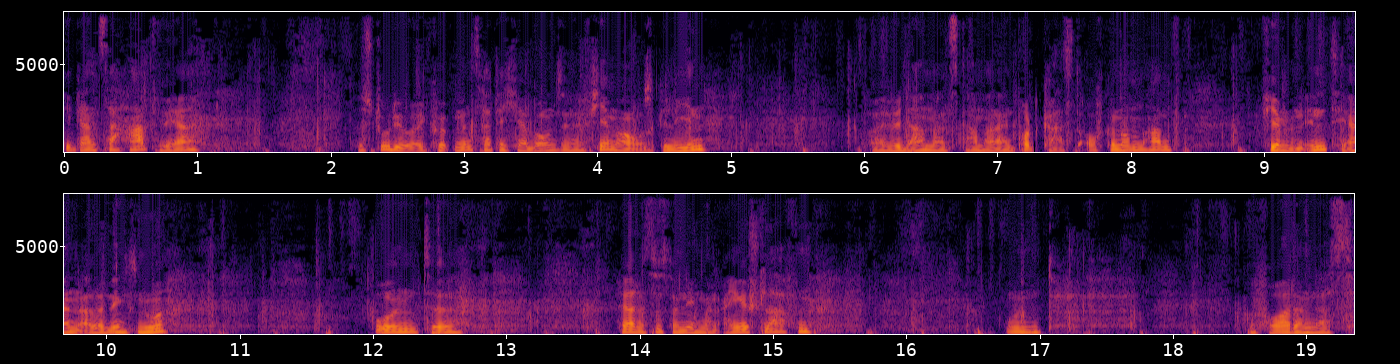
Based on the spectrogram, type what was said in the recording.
die ganze Hardware des Studio-Equipments hatte ich ja bei uns in der Firma ausgeliehen, weil wir damals da mal einen Podcast aufgenommen haben, firmenintern allerdings nur. Und äh, ja, das ist dann irgendwann eingeschlafen. Und bevor dann das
